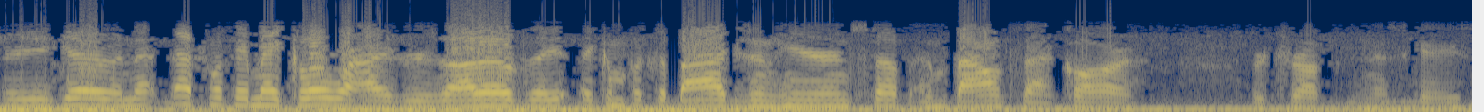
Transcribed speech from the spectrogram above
There you go, and that, that's what they make low lowriders out of. They, they can put the bags in here and stuff and bounce that car, or truck in this case.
